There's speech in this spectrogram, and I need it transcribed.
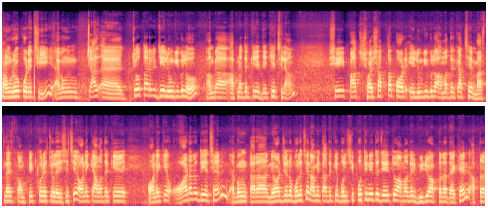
সংগ্রহ করেছি এবং চা আহ, চৌতারের যে লুঙ্গিগুলো আমরা আপনাদেরকে দেখিয়েছিলাম সেই পাঁচ ছয় সপ্তাহ পর এই লুঙ্গিগুলো আমাদের কাছে মাসলাইজ কমপ্লিট করে চলে এসেছে। অনেকে আমাদেরকে অনেকে অর্ডারও দিয়েছেন এবং তারা নেওয়ার জন্য বলেছেন। আমি তাদেরকে বলছি, প্রতিনিয়ত যেহেতু আমাদের ভিডিও আপনারা দেখেন, আপনারা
